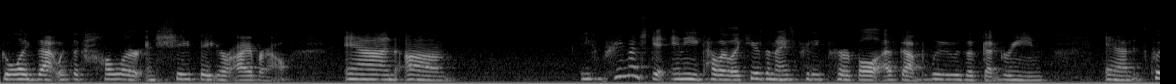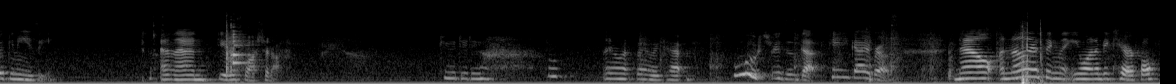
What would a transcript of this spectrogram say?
go like that with the color and shape it your eyebrow. And um, you can pretty much get any color. Like here's a nice pretty purple. I've got blues, I've got greens. And it's quick and easy. And then you just wash it off. Do do do. Oop. I want my wig cap. Ooh, Teresa's got pink eyebrows. Now, another thing that you want to be careful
